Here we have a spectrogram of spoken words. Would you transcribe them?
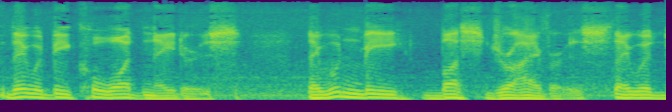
they would be coordinators. They wouldn't be bus drivers. They would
